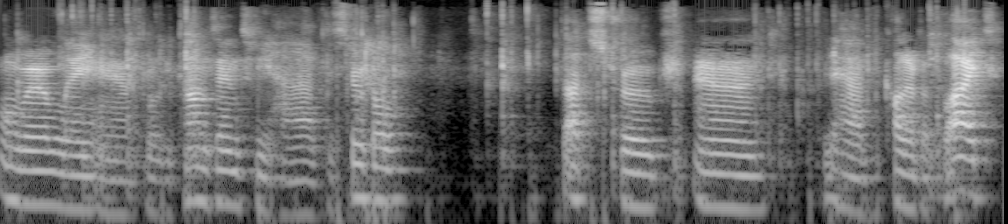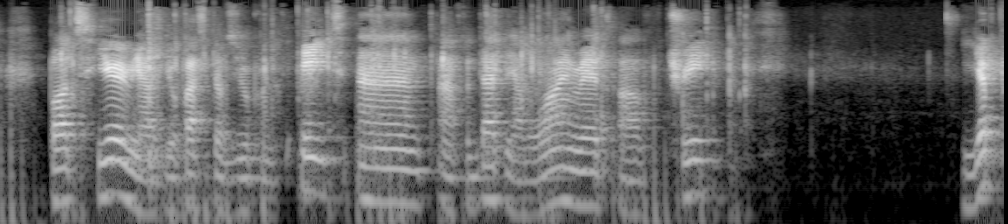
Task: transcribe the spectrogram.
Overlay and for the content we have the circle dot stroke and we have the color dot white. But here we have the opacity of 0.8 and after that we have a line width of 3 yep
